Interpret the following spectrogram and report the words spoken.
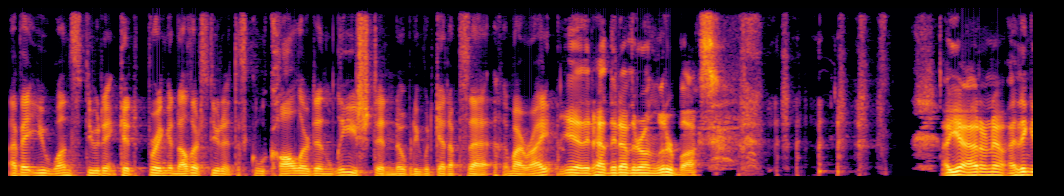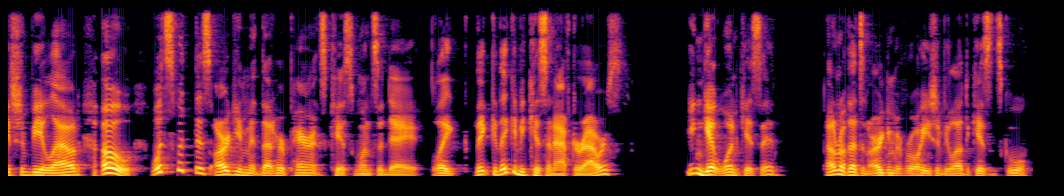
I bet you one student could bring another student to school collared and leashed, and nobody would get upset. Am I right? Yeah, they'd have they'd have their own litter box. Uh, yeah, I don't know. I think it should be allowed. Oh, what's with this argument that her parents kiss once a day? Like they they could be kissing after hours. You can get one kiss in. I don't know if that's an argument for why you should be allowed to kiss at school.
